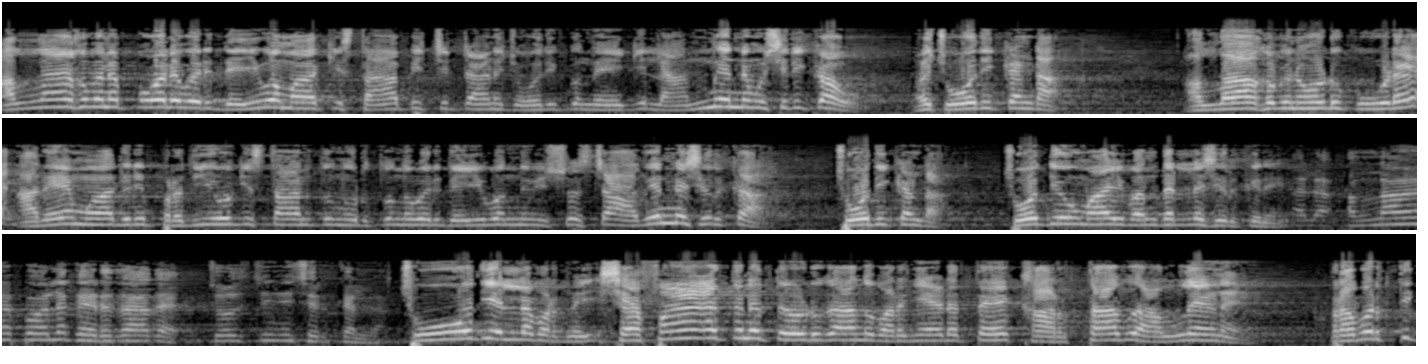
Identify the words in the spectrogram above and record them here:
അള്ളാഹുവിനെ പോലെ ഒരു ദൈവമാക്കി സ്ഥാപിച്ചിട്ടാണ് ചോദിക്കുന്നതെങ്കിൽ അന്ന് തന്നെ മുശരിക്കാവും അത് ചോദിക്കണ്ട. അള്ളാഹുവിനോട് കൂടെ അതേമാതിരി പ്രതിയോഗി സ്ഥാനത്ത് നിർത്തുന്ന ഒരു ദൈവം എന്ന് വിശ്വസിച്ചാൽ അത് തന്നെ ശിർക്ക. ചോദിക്കണ്ട. ചോദ്യവുമായി ബന്ധമല്ല ശിർക്കിന്. അല്ല അള്ളാഹുവിനെ പോലെ കരുതാതെ ചോദിച്ചു ശിർക്കല്ല. ചോദ്യമല്ല പറഞ്ഞു. ഷഫായത്തിനെ തേടുക എന്ന് പറഞ്ഞിടത്തെ കർത്താവ് അള്ളയാണ്. പ്രവർത്തി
